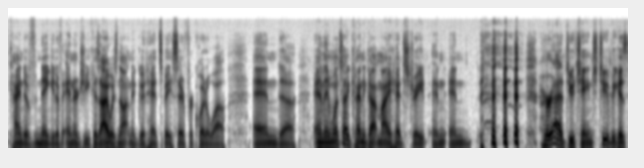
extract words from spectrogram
kind of negative energy because I was not in a good headspace there for quite a while. And uh, and then once I kind of got my head straight and and her attitude changed too because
